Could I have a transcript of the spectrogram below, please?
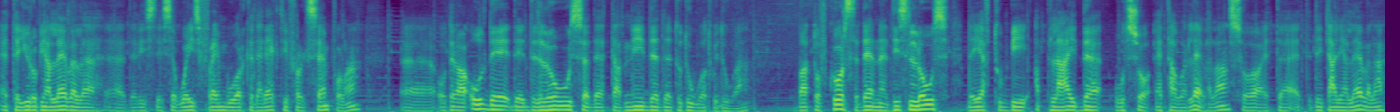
at the European level, uh, uh, there is this waste framework directive, for example, uh, uh, or there are all the, the, the, laws that are needed to do what we do. Uh. But of course, then these laws they have to be applied also at our level, so at, at the Italian level.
